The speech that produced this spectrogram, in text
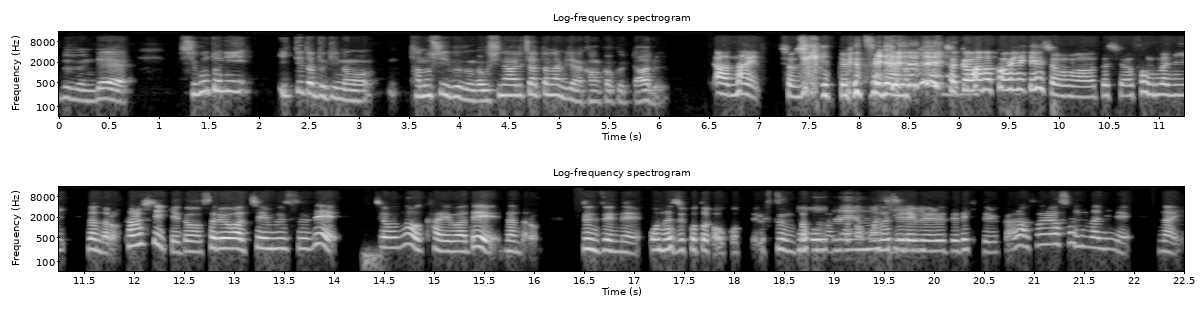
部分で仕事に行ってた時の楽しい部分が失われちゃったなみたいな感覚ってある？あ、ない。正直言って 別にあの、職場のコミュニケーションは私はそんなに、なんだろう、楽しいけど、それはチームスで、上の会話で、なんだろう、全然ね、同じことが起こってる。普通の雑談とか同じレベルでできてるから、それはそんなにね、ない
